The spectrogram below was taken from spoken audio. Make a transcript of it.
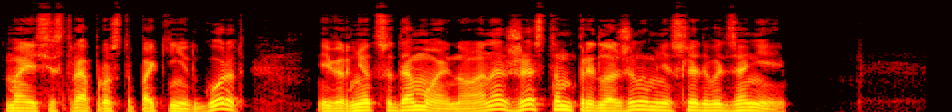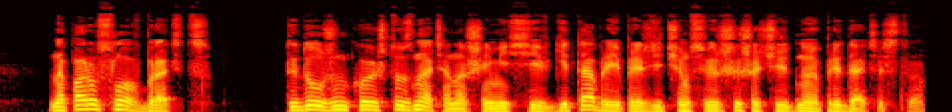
Моя сестра просто покинет город и вернется домой, но она жестом предложила мне следовать за ней. «На пару слов, братец. Ты должен кое-что знать о нашей миссии в Гитабре, прежде чем совершишь очередное предательство».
